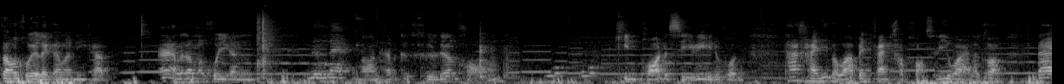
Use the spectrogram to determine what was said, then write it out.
เรามาคุยอะไรกันวันนี้ครับอ่าเราจะมาคุยกันเรื่องแรกของเรานะครับก็คือเรื่องของคินพอ t เดอะซีรีส์ทุกคน ถ้าใครที่แบบว่าเป็นแฟนคลับของซีรีส์วายแล้วก็ได้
